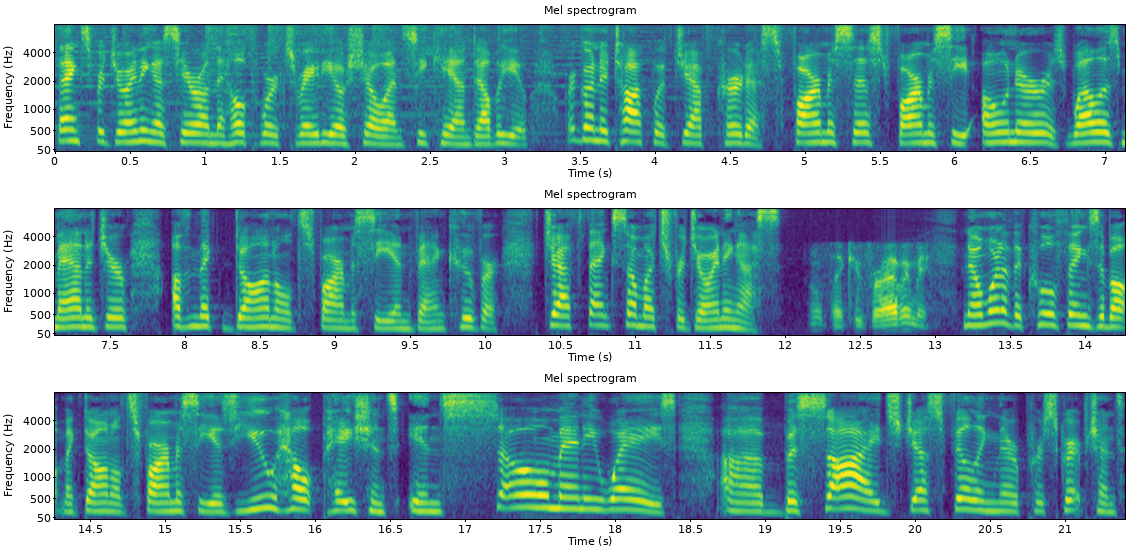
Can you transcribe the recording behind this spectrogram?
Thanks for joining us here on the HealthWorks radio show on CKNW. We're going to talk with Jeff Curtis, pharmacist, pharmacy owner, as well as manager of MacDonald's Pharmacy in Vancouver. Jeff, thanks so much for joining us. Well, thank you for having me. Now, one of the cool things about MacDonald's Pharmacy is you help patients in so many ways uh, besides just filling their prescriptions.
